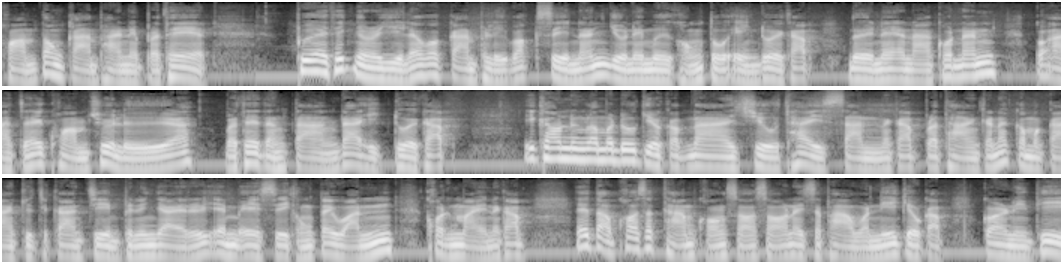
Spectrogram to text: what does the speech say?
ความต้องการภายในประเทศ เพื่อให้เทคโนโลยีแล้วก็การผลิตวัคซีนนั้นอยู่ในมือของตัวเองด้วยครับ โดยในอนาคตนั้นก็อาจจะให้ความช่วยเหลือประเทศต่างๆ ได้อีกด้วยครับ อีกข่าวหนึ่งเรามาดูเกี่ยวกับนายชิวไทซันนะครับประธานคณะกรรมการกิจการจีนแผ่นใหญ่หรือ MAC ของไต้หวันคนใหม่นะครับได้ตอบข้อสักถามของสสในสภาวันนี้เกี่ยวกับกรณีที่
